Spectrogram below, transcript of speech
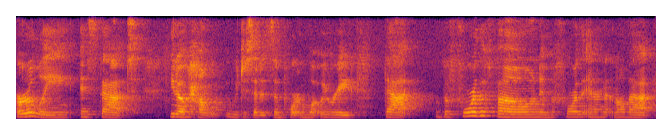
early is that you know how we just said it's important what we read. That before the phone and before the internet and all that,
